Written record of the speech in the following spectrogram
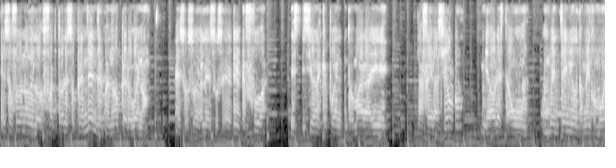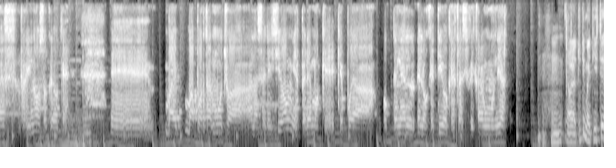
eso fue uno de los factores sorprendentes, pues. Pero bueno, eso suele suceder en el fútbol decisiones que pueden tomar ahí la federación y ahora está un, un buen también como es Reynoso, creo que eh, va, va, a aportar mucho a, la selección y esperemos que, que pueda obtener el objetivo que es clasificar a un mundial. Ahora, tú te metiste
